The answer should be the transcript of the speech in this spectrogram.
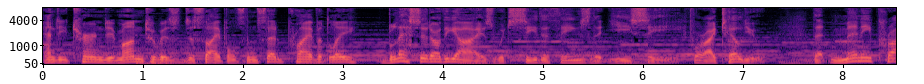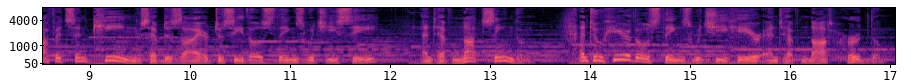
And he turned him unto his disciples and said privately, Blessed are the eyes which see the things that ye see, for I tell you that many prophets and kings have desired to see those things which ye see, and have not seen them, and to hear those things which ye hear, and have not heard them.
